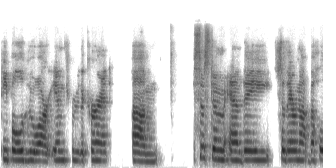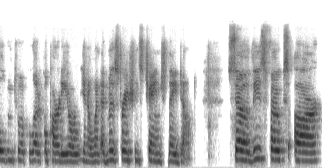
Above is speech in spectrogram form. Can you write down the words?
people who are in through the current um, system and they so they're not beholden to a political party or you know when administrations change they don't so these folks are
